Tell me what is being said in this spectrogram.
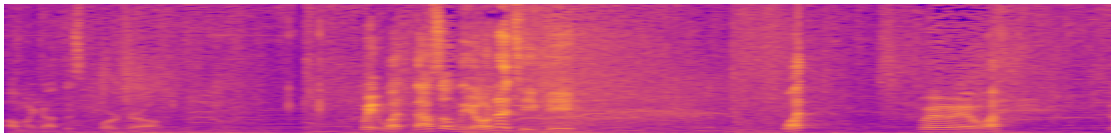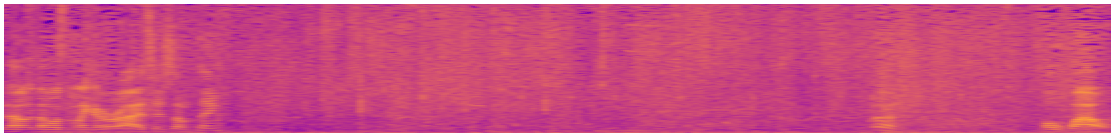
Oh my god, this poor girl. Wait, what? That was a Leona TP? What? Wait, wait, what? That, that wasn't like a Ryze or something? Ugh. Oh, wow.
